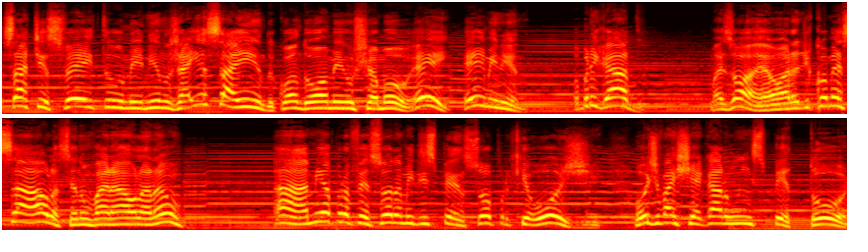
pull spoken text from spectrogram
Satisfeito, o menino já ia saindo quando o homem o chamou: Ei, ei menino, obrigado. Mas ó, é hora de começar a aula, você não vai na aula não? Ah, a minha professora me dispensou porque hoje, hoje vai chegar um inspetor.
